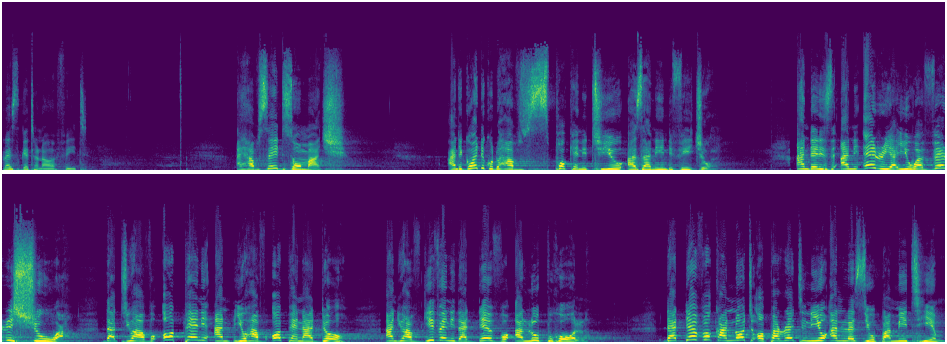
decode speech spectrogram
Let's get on our feet. I have said so much. And God could have spoken to you as an individual. And there is an area you are very sure that you have opened and you have opened a door and you have given the devil a loophole. The devil cannot operate in you unless you permit him.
